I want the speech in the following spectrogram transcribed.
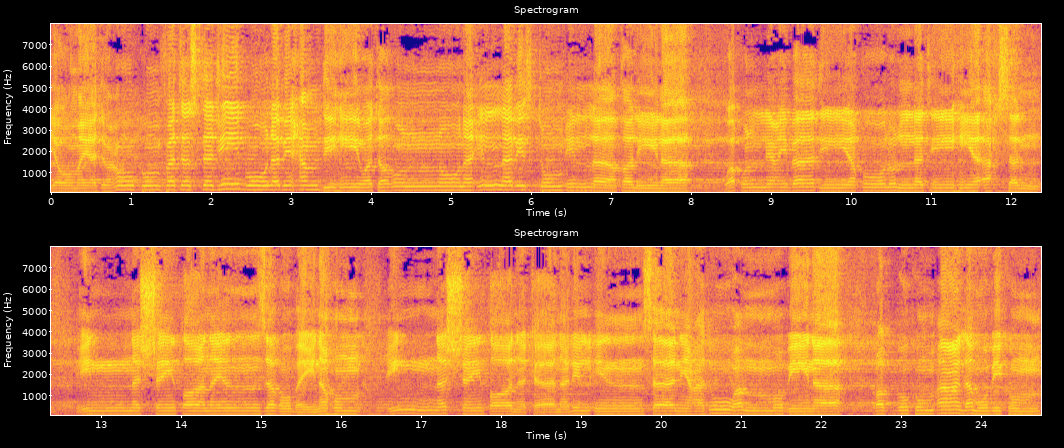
يوم يدعوكم فتستجيبون بحمده وتظنون إن لبثتم إلا قليلا. وقل لعبادي يقولوا التي هي أحسن. إن الشيطان ينزغ بينهم. إن الشيطان كان للإنسان عدوا مبينا. ربكم أعلم بكم.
